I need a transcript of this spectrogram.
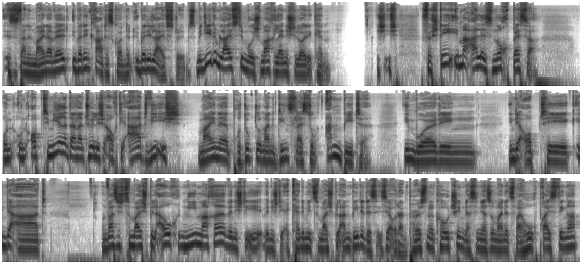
ist es dann in meiner Welt über den Gratis-Content, über die Livestreams. Mit jedem Livestream, wo ich mache, lerne ich die Leute kennen. Ich, ich verstehe immer alles noch besser und, und optimiere dann natürlich auch die Art, wie ich meine Produkte und meine Dienstleistung anbiete. Im Wording, in der Optik, in der Art. Und was ich zum Beispiel auch nie mache, wenn ich die, wenn ich die Academy zum Beispiel anbiete, das ist ja, oder ein Personal Coaching, das sind ja so meine zwei Hochpreisdinger.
